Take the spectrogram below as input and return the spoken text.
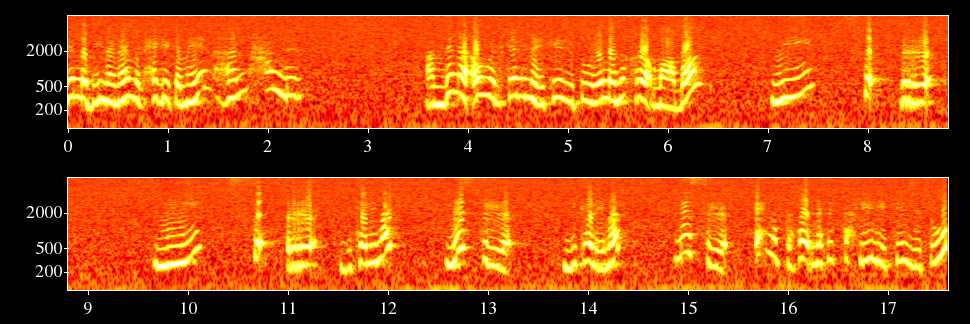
يلا بينا نعمل حاجة كمان. هنحلل. عندنا أول كلمة يا KG two. يلا نقرأ مع بعض. ني سر ني سر دي كلمة نسر. دي كلمة نسر. إحنا اتفقنا في التحليل يا KG two.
